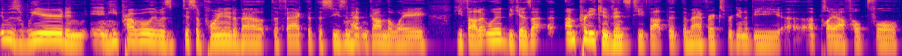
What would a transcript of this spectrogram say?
it was weird and and he probably was disappointed about the fact that the season hadn't gone the way he thought it would because I, am pretty convinced he thought that the Mavericks were going to be a, a, playoff hopeful,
